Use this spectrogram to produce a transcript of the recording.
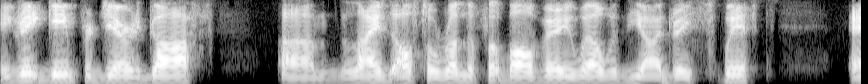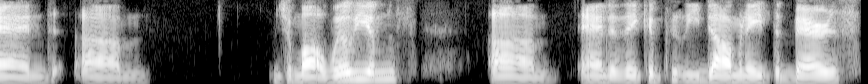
A great game for Jared Goff. Um, the Lions also run the football very well with D'Andre Swift and um, Jamaal Williams. Um, and they completely dominate the Bears.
